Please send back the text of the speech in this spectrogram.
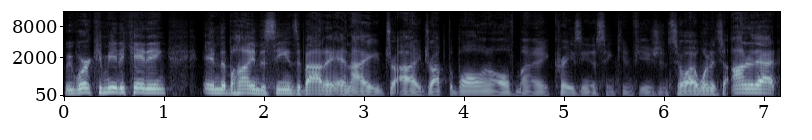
we were communicating in the behind the scenes about it, and I I dropped the ball in all of my craziness and confusion. So I wanted to honor that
